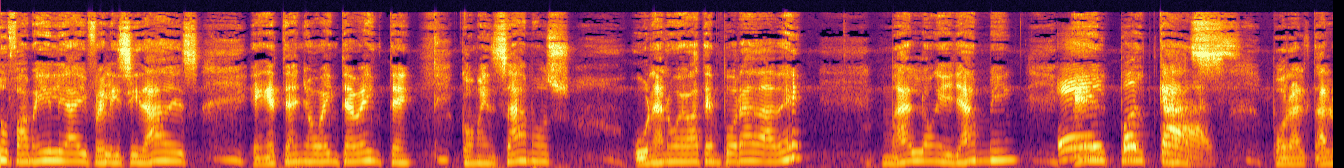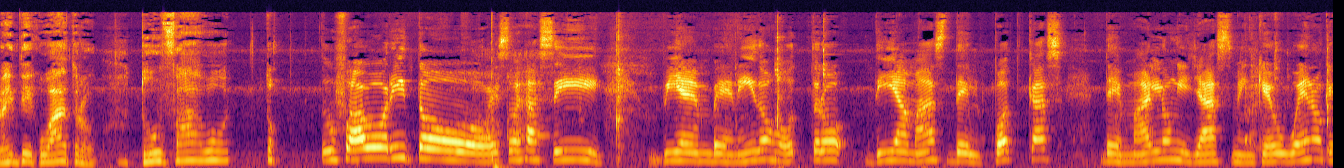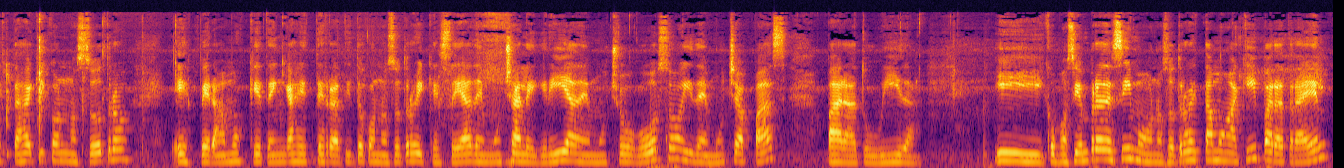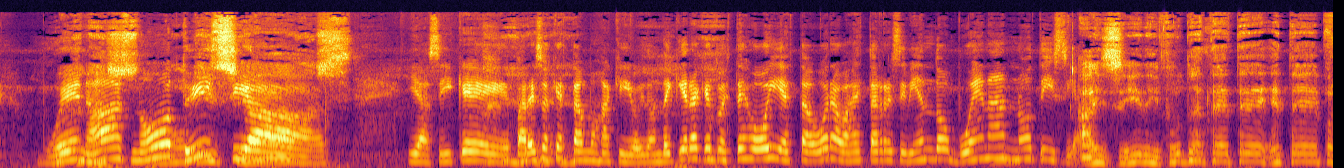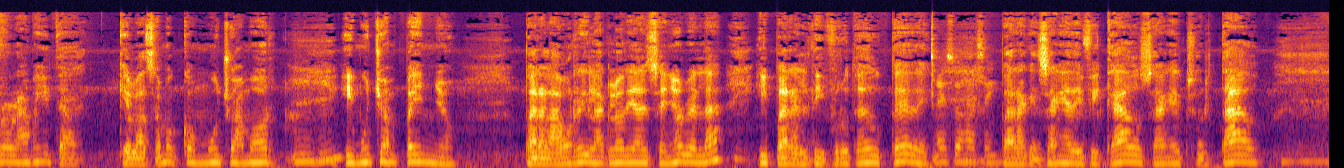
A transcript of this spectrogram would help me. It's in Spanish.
Saludos familia y felicidades. En este año 2020 comenzamos una nueva temporada de Marlon y Jasmine, el, podcast. por Altar 24, tu favorito. Tu favorito, eso es así. Bienvenidos otro día más del podcast de Marlon y Jasmine. Qué bueno que estás aquí con nosotros Esperamos que tengas este ratito con nosotros y que sea de mucha alegría, de mucho gozo y de mucha paz para tu vida. Y como siempre decimos, nosotros estamos aquí para traer buenas, noticias. Y así que para eso es que estamos aquí hoy. Donde quiera que tú estés hoy, a esta hora, vas a estar recibiendo buenas noticias. Ay, sí, disfruta este, este, este programita que lo hacemos con mucho amor y mucho empeño para la honra y la gloria del Señor, ¿verdad? Y para el disfrute de ustedes. Eso es así. Para que sean edificados, sean exhortados,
